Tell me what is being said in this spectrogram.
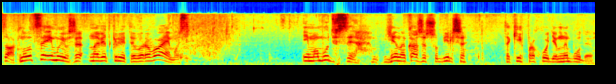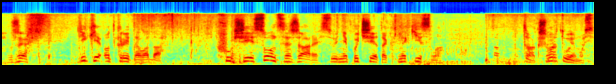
Так, ну оце і ми вже на відкрите вириваємось. І, мабуть, все. Гена каже, що більше таких проходів не буде. Вже тільки відкрита вода. Фу, ще й сонце жаре. Сьогодні пече так не кисло. Так, швартуємось.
